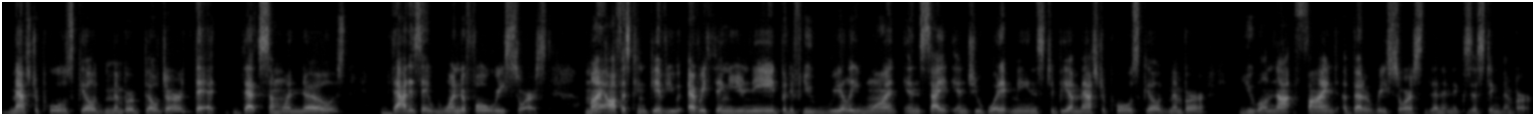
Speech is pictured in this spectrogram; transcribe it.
Master Pools Guild member builder that that someone knows, that is a wonderful resource. My office can give you everything you need, but if you really want insight into what it means to be a Master Pools Guild member, you will not find a better resource than an existing member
